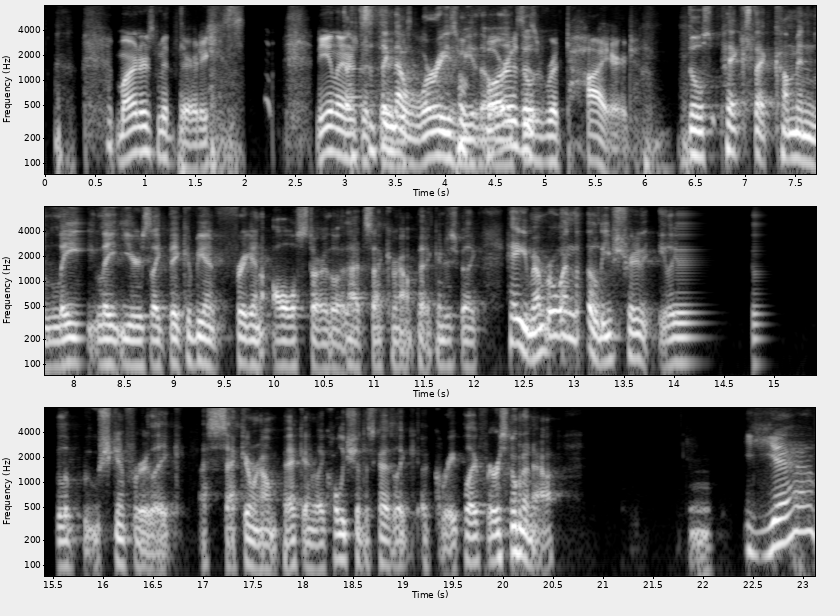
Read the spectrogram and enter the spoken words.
Marner's mid thirties, Nylander's That's the thing that worries me though. like, Boris those, is retired. those picks that come in late, late years, like they could be a friggin' all star though, that second round pick, and just be like, hey, remember when the Leafs traded Ilya Lyubushkin for like a second round pick, and like, holy shit, this guy's like a great player for Arizona now. Yeah.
